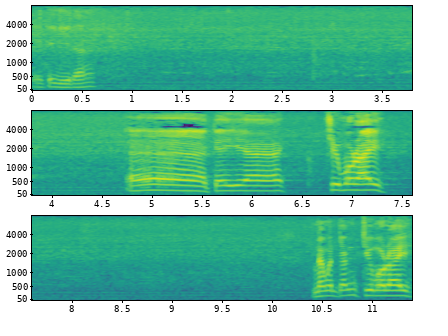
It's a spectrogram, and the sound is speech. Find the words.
Cái, cái gì đó? À, cây uh, à, chiêu moray năm trắng chiêu moray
